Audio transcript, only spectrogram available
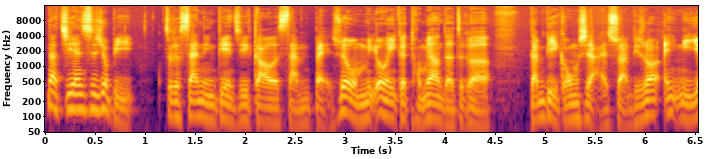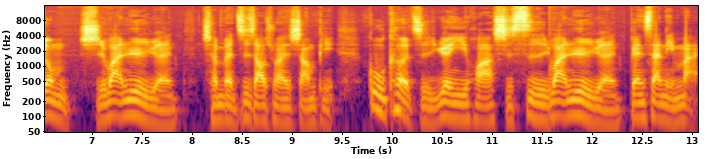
那 GNC 就比这个三菱电机高了三倍，所以我们用一个同样的这个等比公式来算，比如说，哎，你用十万日元。成本制造出来的商品，顾客只愿意花十四万日元跟三菱买，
